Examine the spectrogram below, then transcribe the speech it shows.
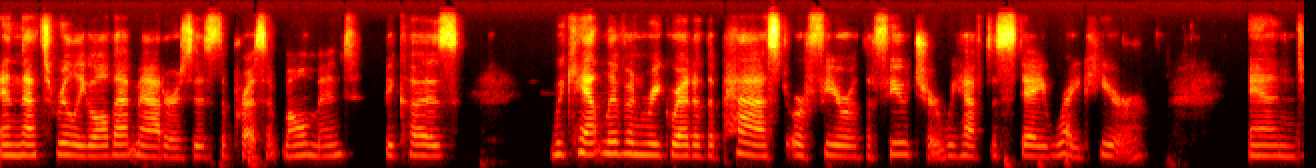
And that's really all that matters is the present moment because we can't live in regret of the past or fear of the future. We have to stay right here. And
